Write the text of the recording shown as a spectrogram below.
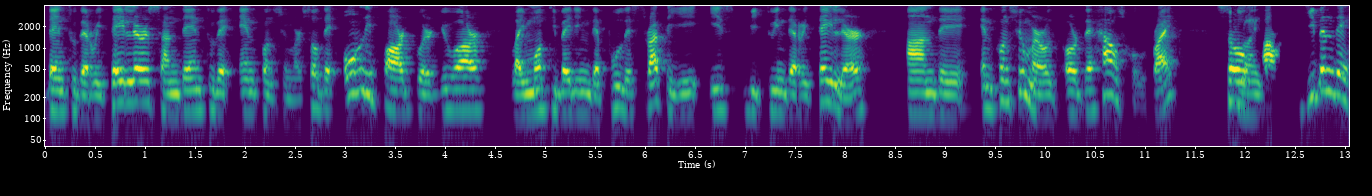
then to the retailers, and then to the end consumer. So the only part where you are like motivating the pull strategy is between the retailer and the end consumer or the household, right? So, right. Uh, given the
